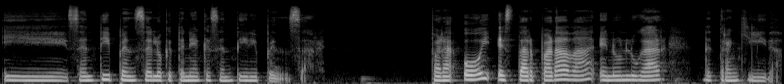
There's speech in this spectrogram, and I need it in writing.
y sentí, pensé lo que tenía que sentir y pensar. Para hoy estar parada en un lugar de tranquilidad.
